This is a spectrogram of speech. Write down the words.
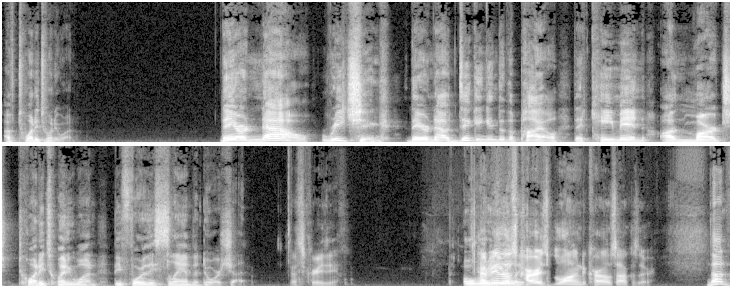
of 2021. They are now reaching, they are now digging into the pile that came in on March 2021 before they slammed the door shut. That's crazy. Over How many of those later. cards belong to Carlos Alcazar? None.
